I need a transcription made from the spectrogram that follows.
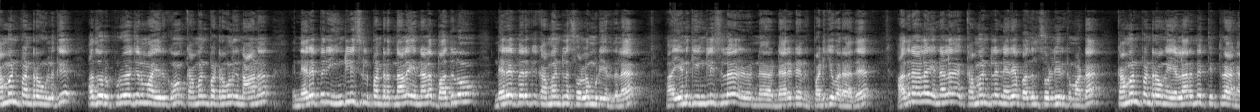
கமெண்ட் பண்ணுறவங்களுக்கு அது ஒரு பிரயோஜனமாக இருக்கும். கமெண்ட் பண்ணுறவங்களுக்கு நானும் நிறைய பேர் இங்கிலீஷில் பண்ணுறதுனால என்னால் பதிலும் நிறைய பேருக்கு கமெண்ட்டில் சொல்ல முடியறதில்ல. எனக்கு இங்கிலீஷில் டைரெக்டாக எனக்கு படிக்க வராது. அதனால் என்னால் கமெண்ட்டில் நிறைய பதில் சொல்லியிருக்க மாட்டேன். கமெண்ட் பண்ணுறவங்க எல்லாருமே திட்டுறாங்க.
